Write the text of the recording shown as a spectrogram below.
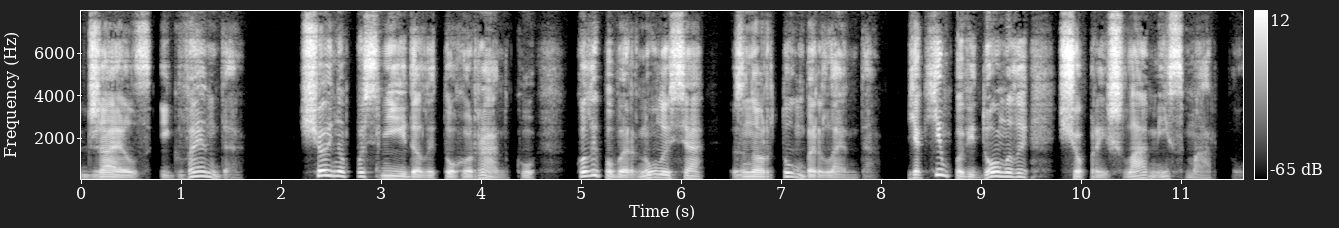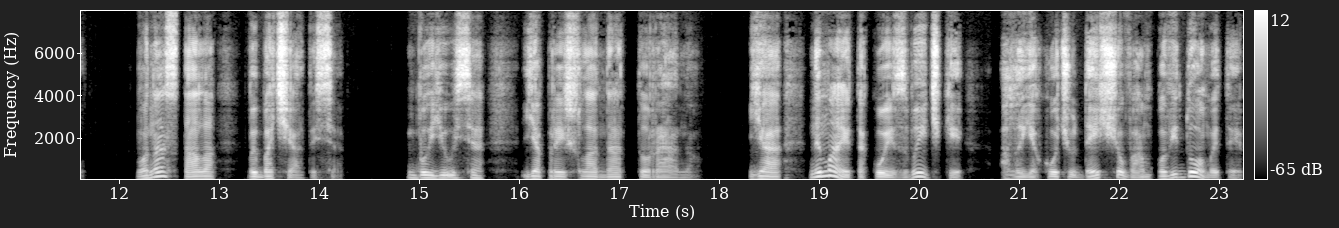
Джайлз і Гвенда щойно поснідали того ранку, коли повернулися з Нортумберленда, як їм повідомили, що прийшла міс Марпл. Вона стала вибачатися. Боюся, я прийшла надто рано. Я не маю такої звички, але я хочу дещо вам повідомити.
